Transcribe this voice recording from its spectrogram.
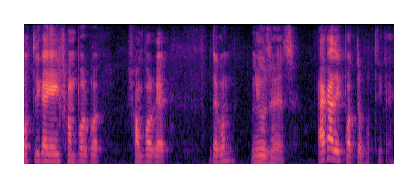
পত্রিকায় এই সম্পর্ক, সম্পর্কে দেখুন নিউজ হয়েছে। একাধিক পত্র পত্রিকায়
